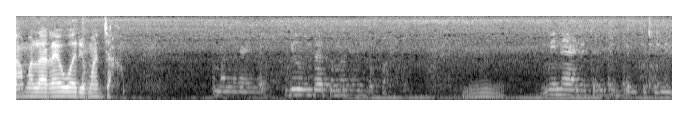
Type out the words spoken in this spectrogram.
आम्हाला रविवारी मजा. आम्हाला नाही. घेऊन जातो म्हणे पप्पा. मी नाही आले तरी चिकन चिकन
